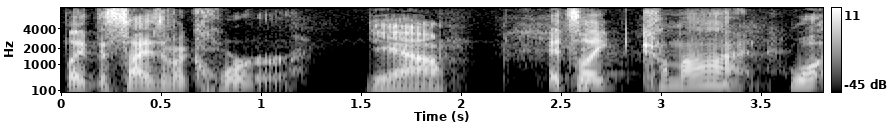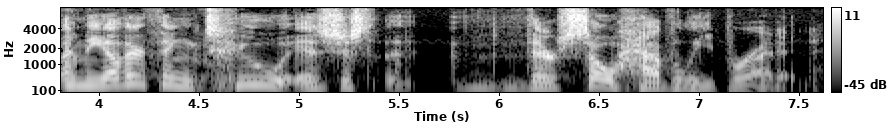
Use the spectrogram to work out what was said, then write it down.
like the size of a quarter. Yeah. It's like, come on. Well, and the other thing too is just they're so heavily breaded.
